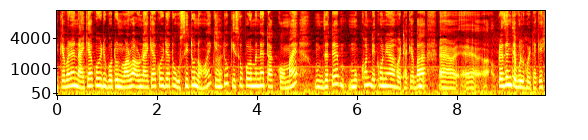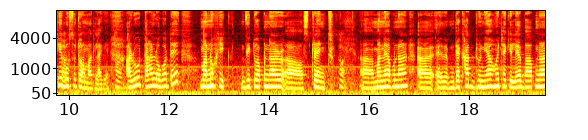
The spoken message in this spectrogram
একেবাৰে নাইকিয়া কৰি দিবতো নোৱাৰোঁ আৰু নাইকিয়া কৰি দিয়াটো উচিতো নহয় কিন্তু কিছু পৰিমাণে তাক কমাই যাতে মুখখন দেখনীয়া হৈ থাকে বা প্ৰেজেণ্টেবল হৈ থাকে সেই বস্তুটো আমাক লাগে। আৰু তাৰ লগতে মানসিক যিটো আপোনাৰ ষ্ট্ৰেংথ মানে আপোনাৰ দেখাত ধুনীয়া হৈ থাকিলে বা আপোনাৰ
